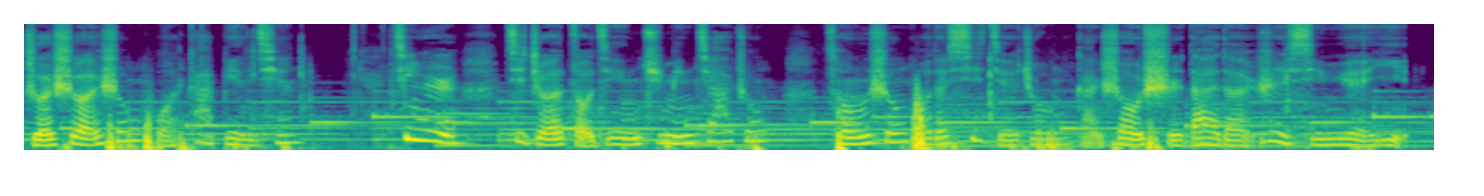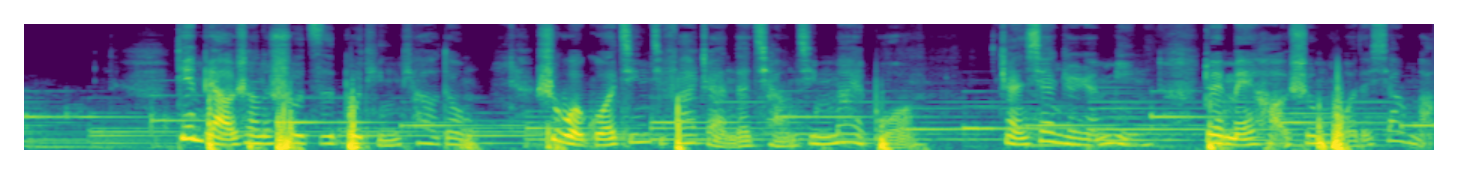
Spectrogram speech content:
折射生活大变迁。近日，记者走进居民家中，从生活的细节中感受时代的日新月异。电表上的数字不停跳动，是我国经济发展的强劲脉搏，展现着人民对美好生活的向往。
